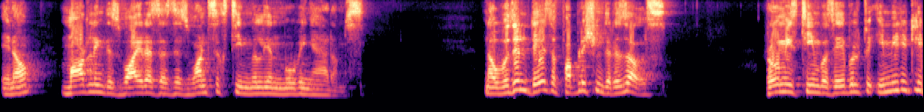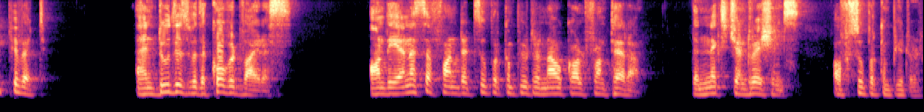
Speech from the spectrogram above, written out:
You know, modeling this virus as this 160 million moving atoms. Now, within days of publishing the results, Rommie's team was able to immediately pivot and do this with the COVID virus on the NSF funded supercomputer now called Frontera, the next generations of supercomputer.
